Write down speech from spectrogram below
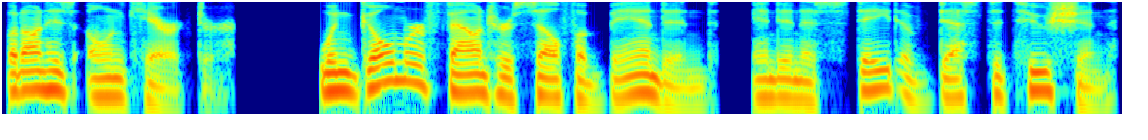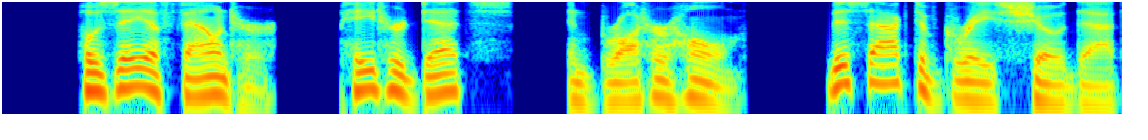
but on his own character. When Gomer found herself abandoned and in a state of destitution, Hosea found her, paid her debts, and brought her home. This act of grace showed that,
